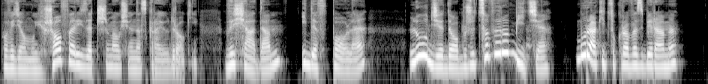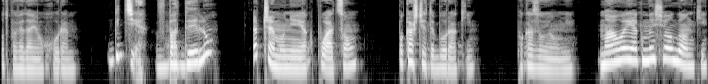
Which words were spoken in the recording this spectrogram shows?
powiedział mój szofer i zatrzymał się na skraju drogi. Wysiadam, idę w pole. Ludzie dobrzy, co wy robicie? Buraki cukrowe zbieramy, odpowiadają chórem. Gdzie? W badylu? A czemu nie jak płacą? Pokażcie te buraki. Pokazują mi. Małe jak mysie ogonki.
